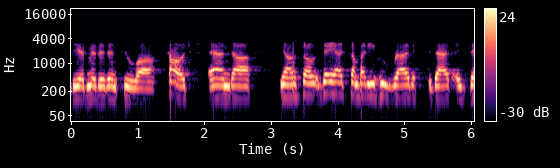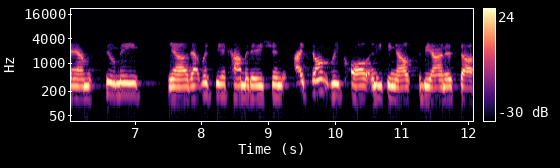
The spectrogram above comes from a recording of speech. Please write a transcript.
be admitted into uh, college, and uh, you know, so they had somebody who read that exam to me you know, that was the accommodation. I don't recall anything else, to be honest. Uh,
